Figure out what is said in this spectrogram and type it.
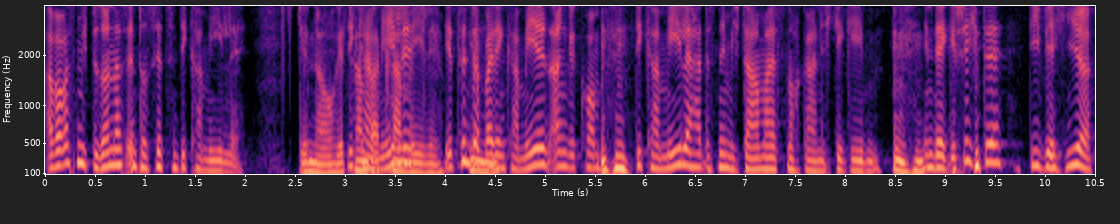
Aber was mich besonders interessiert, sind die Kamele. Genau, jetzt Die haben wir Kamele. Mhm. Jetzt sind wir bei den Kamelen angekommen. Die Kamele hat es nämlich damals noch gar nicht gegeben. Mhm. In der Geschichte, die wir hier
